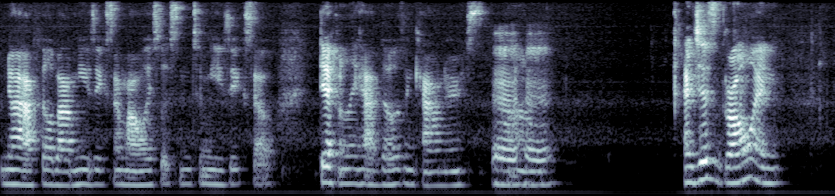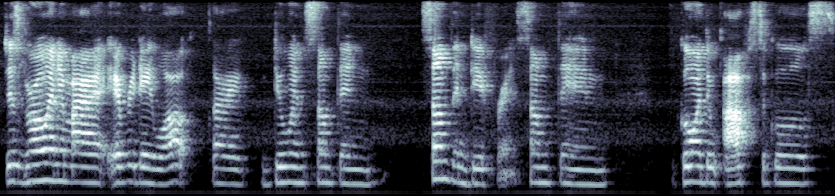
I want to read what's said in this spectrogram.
know how I feel about music, so I'm always listening to music. So definitely have those encounters. Mm-hmm. Um, and just growing, just growing in my everyday walk, like doing something, something different, something, going through obstacles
